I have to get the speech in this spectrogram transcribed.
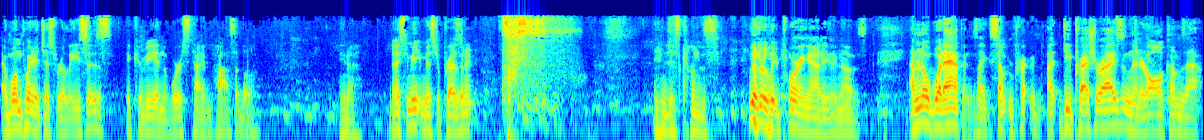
at one point it just releases. It could be in the worst time possible. You know, nice to meet you, Mr. President. it just comes literally pouring out of your nose. I don't know what happens, like something pre- uh, depressurizes and then it all comes out.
